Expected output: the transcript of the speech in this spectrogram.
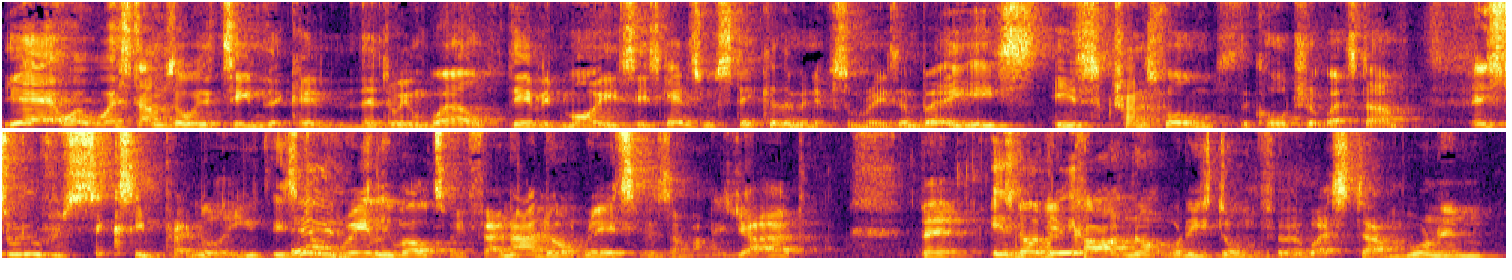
Yeah, West Ham's always a team that can, they're doing well. David Moyes, he's getting some stick at the minute for some reason, but he's he's transformed the culture at West Ham. He's doing for six in Premier League. He's Yeah. done really well, to be fair. And I don't rate him as a manager, I- but He's not you can't knock what he's done for West Ham. Running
